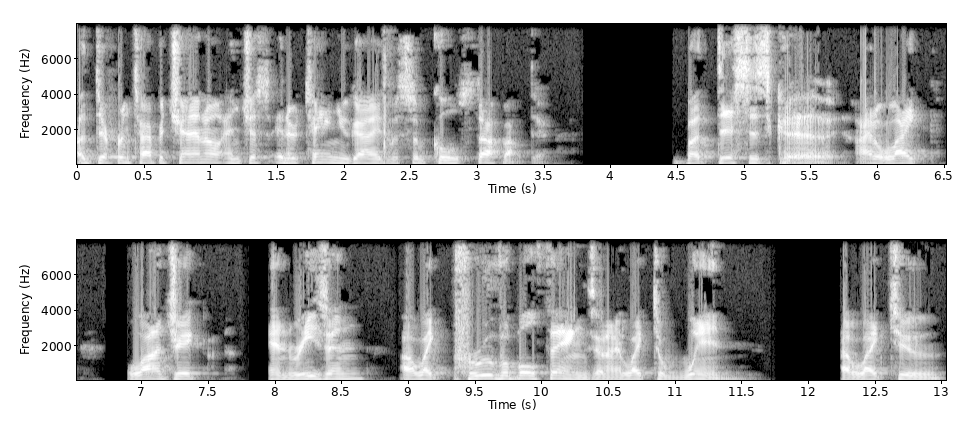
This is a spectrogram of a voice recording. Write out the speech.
a different type of channel and just entertain you guys with some cool stuff out there. But this is good. I like logic and reason. I like provable things and I like to win. I like to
